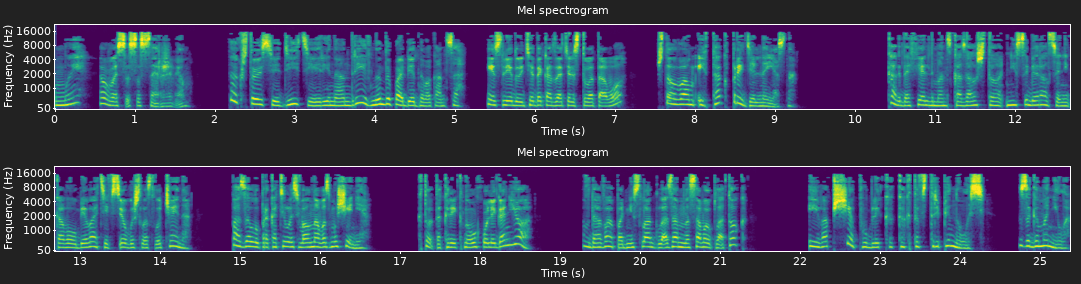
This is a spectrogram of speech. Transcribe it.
мы в СССР живем. Так что сидите, Ирина Андреевна, до победного конца. Исследуйте доказательства того, что вам и так предельно ясно. Когда Фельдман сказал, что не собирался никого убивать и все вышло случайно, по залу прокатилась волна возмущения. Кто-то крикнул «Хулиганье!». Вдова поднесла к глазам носовой платок, и вообще публика как-то встрепенулась, загомонила.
